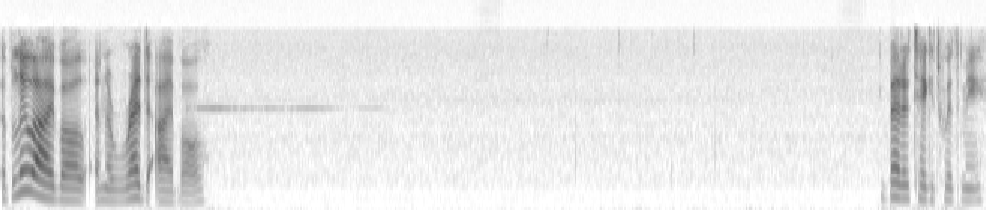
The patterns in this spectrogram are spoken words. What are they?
a blue eyeball and a red eyeball. Better take it with me.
